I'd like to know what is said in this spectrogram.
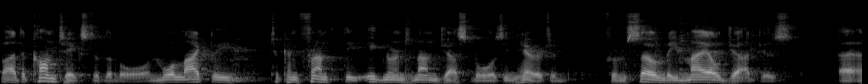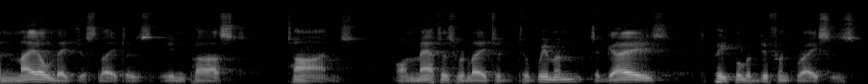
by the context of the law, and more likely to confront the ignorant and unjust laws inherited from solely male judges uh, and male legislators in past times on matters related to women, to gays, to people of different races,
